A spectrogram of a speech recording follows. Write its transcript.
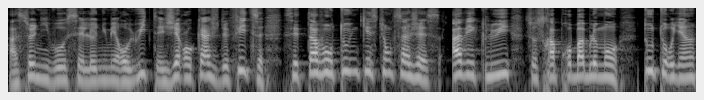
À ce niveau, c'est le numéro 8, Gérocage de Fitz. C'est avant tout une question de sagesse. Avec lui, ce sera probablement tout ou rien.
